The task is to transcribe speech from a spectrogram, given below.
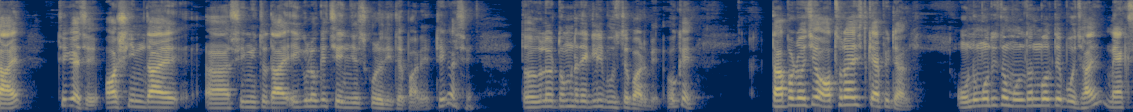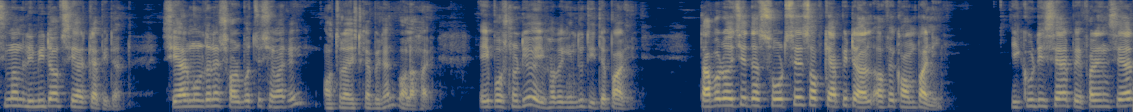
দায়, ঠিক আছে? অসীম দায় সীমিত দায়, এগুলোকে চেঞ্জেস করে দিতে পারে, ঠিক আছে? তো ওগুলো তোমরা দেখলেই বুঝতে পারবে ওকে তারপর রয়েছে অথরাইজড ক্যাপিটাল অনুমোদিত মূলধন বলতে বোঝায় maximum limit of share capital share মূলধনের সর্বোচ্চ সীমাকেই অথরাইজড ক্যাপিটাল বলা হয়। এই প্রশ্নটিও এইভাবে কিন্তু দিতে পারে। তারপর রয়েছে the sources of capital of a company equity share preference share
